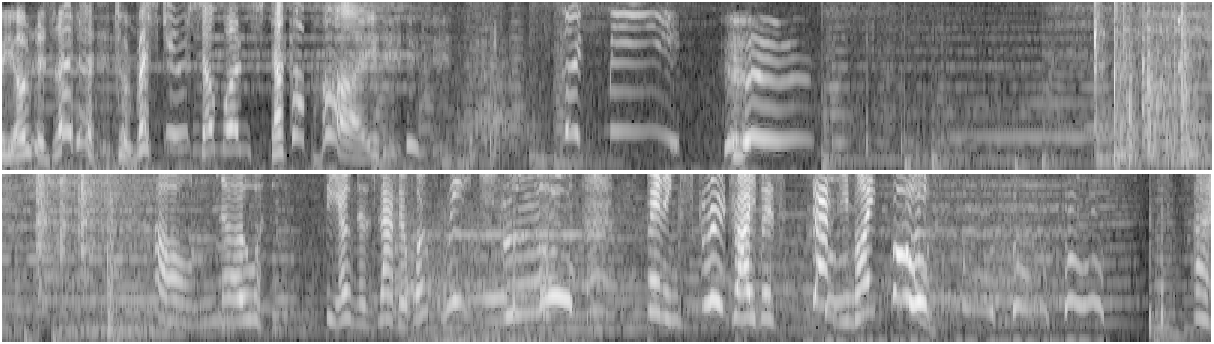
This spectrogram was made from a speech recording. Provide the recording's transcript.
Fiona's ladder to rescue someone stuck up high. Like me. Oh no, Fiona's ladder won't reach. Spinning screwdrivers. Dandy might fall. Uh,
